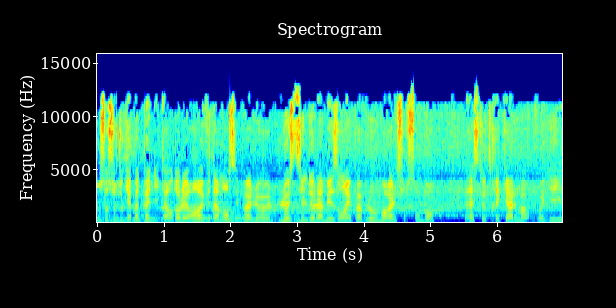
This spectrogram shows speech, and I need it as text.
on sent surtout qu'il n'y a pas de panique hein. dans les rangs. Évidemment, c'est pas le, style de la maison et Pablo Morel sur son banc reste très calme. Vous voyez,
